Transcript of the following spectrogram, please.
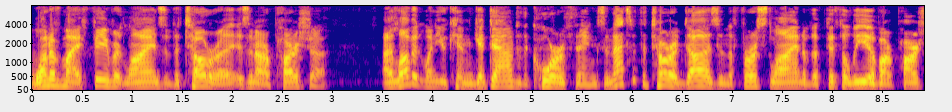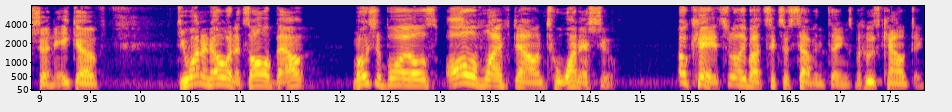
One of my favorite lines of the Torah is in our Parsha. I love it when you can get down to the core of things, and that's what the Torah does in the first line of the fifth aliyah of our Parsha in Eikev. Do you want to know what it's all about? Moshe boils all of life down to one issue. Okay, it's really about six or seven things, but who's counting?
